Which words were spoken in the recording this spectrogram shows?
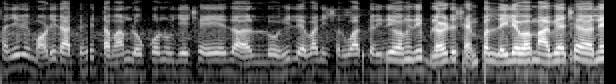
સંજીવજી મોડી રાત્રેથી તમામ લોકોનું જે છે એ લોહી લેવાની શરૂઆત કરી દેવામાં આવી બ્લડ સેમ્પલ લઈ લેવામાં આવ્યા છે અને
